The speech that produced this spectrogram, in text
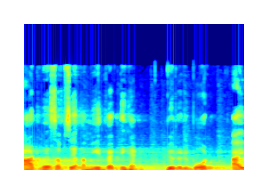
आठवें सबसे अमीर व्यक्ति हैं। ब्यूरो रिपोर्ट, आई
